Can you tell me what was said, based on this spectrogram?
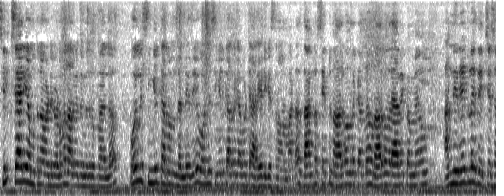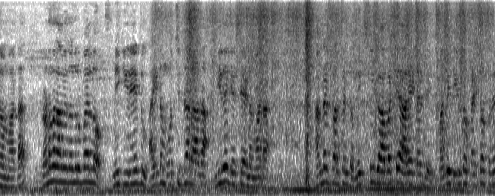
సిల్క్ శారీ అమ్ముతున్నామండి రెండు వందల నలభై తొమ్మిది రూపాయల్లో. ఓన్లీ సింగిల్ కలర్ ఉందండి ఇది. ఓన్లీ సింగిల్ కలర్ కాబట్టి ఆ రేట్కి ఇస్తున్నాం అనమాట దాంట్లో సెట్ నాలుగు వందలకి అమ్మాము నాలుగు వందల యాభైకి అమ్మాము అన్ని రేట్లు అయితే ఇచ్చేసాం అనమాట రెండు వందల నలభై తొమ్మిది రూపాయల్లో మీకు ఈ రేటు ఐటమ్ వచ్చిద్దా రాదా? మీరే గెస్ట్ చేయండి అనమాట హండ్రెడ్ పర్సెంట్ మిక్స్ కాబట్టి ఆ రేట్ అండి. మళ్ళీ దీంతో ఫ్రెష్ వస్తుంది.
